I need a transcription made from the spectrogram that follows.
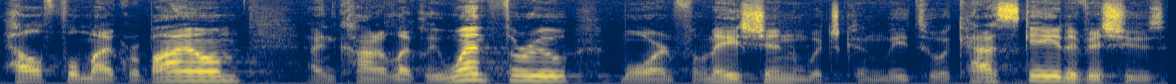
healthful microbiome and kind of like we went through, more inflammation, which can lead to a cascade of issues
